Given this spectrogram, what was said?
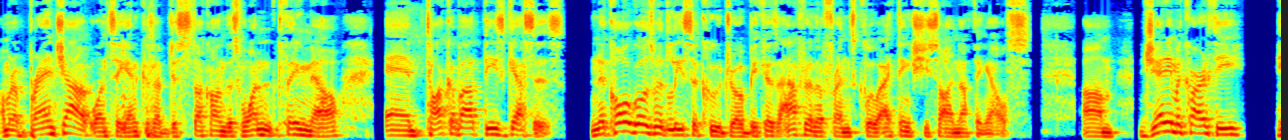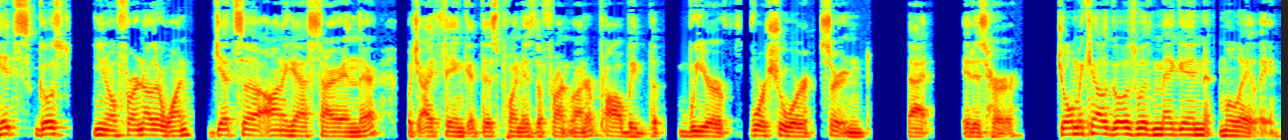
I'm going to branch out once again because I'm just stuck on this one thing now and talk about these guesses. Nicole goes with Lisa Kudrow because after the Friends clue, I think she saw nothing else. Um, Jenny McCarthy hits, goes, you know, for another one, gets uh, Anna Gasteyer in there, which I think at this point is the front runner. Probably the, we are for sure certain that it is her. Joel McHale goes with Megan Mullally.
